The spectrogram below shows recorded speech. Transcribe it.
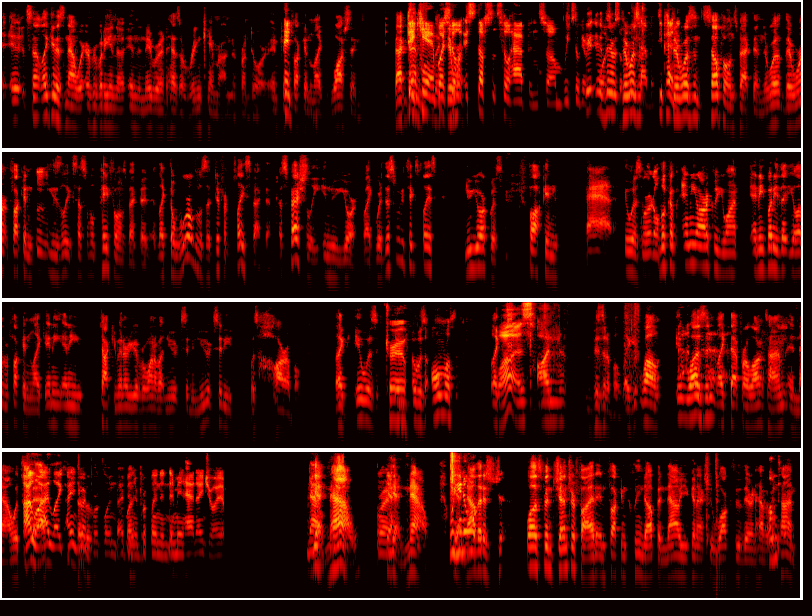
I- It's not like it is now, where everybody in the in the neighborhood has a ring camera on their front door and can It- fucking like watch things. Back they then, can, like, but still, it stuff still happens. Um, we still get It- it- there- there wasn't- there wasn't cell phones back then. There was there weren't fucking Mm. easily accessible payphones back then. Like the world was a different place back then, especially in New York. Like where this movie takes place, New York was fucking bad. It was Brutal. look up any article you want, anybody that you'll ever fucking like, any any documentary you ever want about New York City. New York City was horrible. Like it was True. It, it was almost like was. unvisitable. Like well, it wasn't like that for a long time, and now it's. I, li- I like. I enjoy Brooklyn. I've been in Brooklyn and in Manhattan. I enjoy it. Now, Yeah, now right. Yeah, now. Well, yeah, you know now what? that it's well, it's been gentrified and fucking cleaned up, and now you can actually walk through there and have a Um, good time.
